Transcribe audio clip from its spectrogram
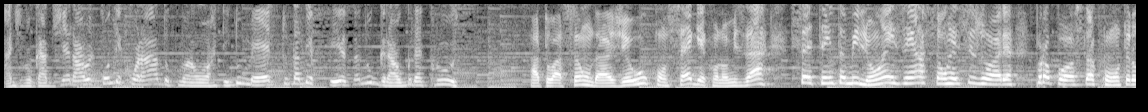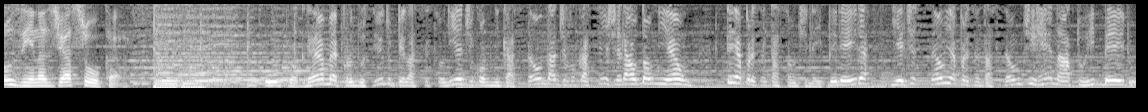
Advogado-geral é condecorado com a Ordem do Mérito da Defesa no Grau Gran Cruz. A atuação da AGU consegue economizar 70 milhões em ação rescisória proposta contra usinas de açúcar. O programa é produzido pela Assessoria de Comunicação da Advocacia Geral da União. Tem apresentação de Ney Pereira e edição e apresentação de Renato Ribeiro.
